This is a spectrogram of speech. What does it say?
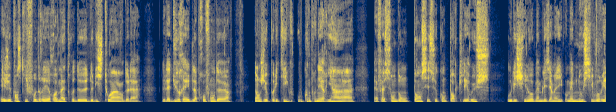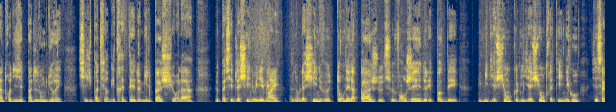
Et je pense qu'il faudrait remettre de, de l'histoire, de la, de la durée, de la profondeur. En géopolitique, vous comprenez rien à la façon dont pensent et se comportent les Russes ou les Chinois, ou même les Américains, ou même nous, si vous réintroduisez pas de la longue durée. Il ne s'agit pas de faire des traités de 1000 pages sur la, le passé de la Chine, vous voyez, mais Oui. par exemple, la Chine veut tourner la page, se venger de l'époque des humiliations, colonisations, traités inégaux. C'est ça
